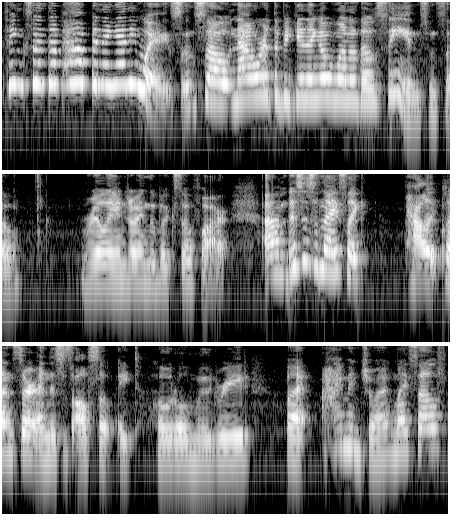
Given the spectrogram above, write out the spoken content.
things end up happening anyways. And so now we're at the beginning of one of those scenes. And so really enjoying the book so far. Um, this is a nice like palate cleanser and this is also a total mood read. But I'm enjoying myself.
